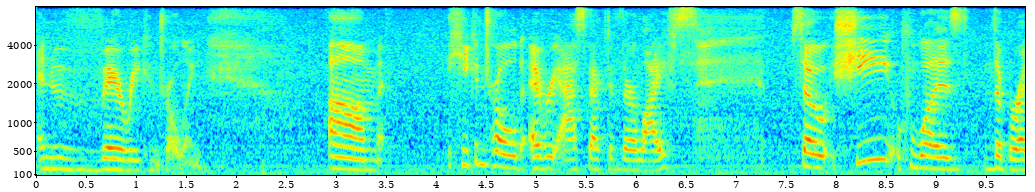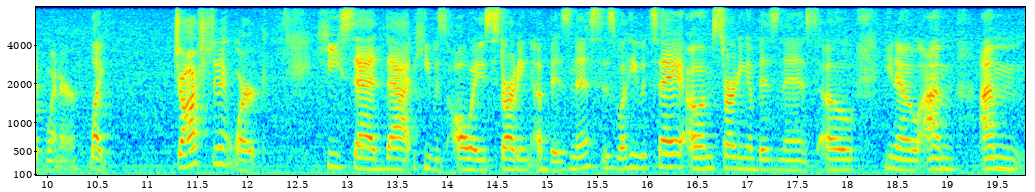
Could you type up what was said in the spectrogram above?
and very controlling. Um, he controlled every aspect of their lives. So she was the breadwinner. Like, Josh didn't work. He said that he was always starting a business, is what he would say. Oh, I'm starting a business. Oh, you know, I'm, I'm,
